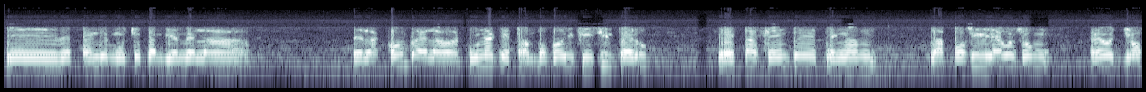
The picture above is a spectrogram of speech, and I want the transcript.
que depende mucho también de la de la compra de la vacuna que está un poco difícil pero esta gente tengan la posibilidad pues son creo yo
